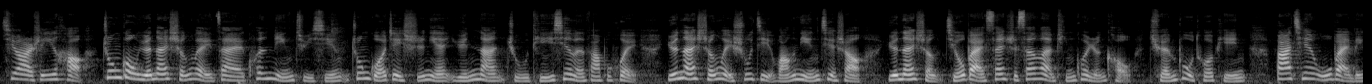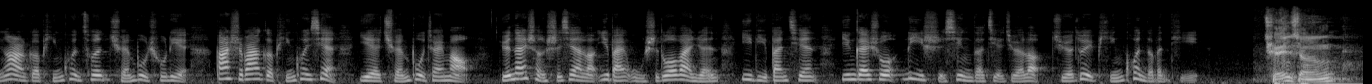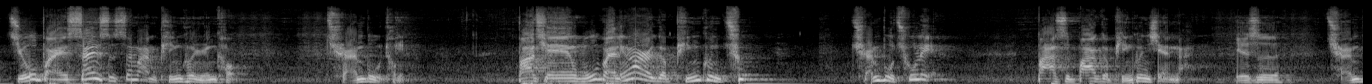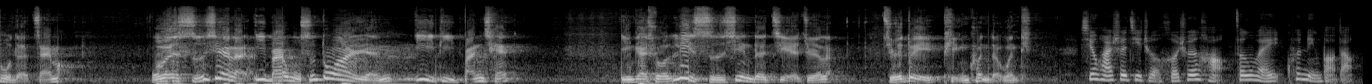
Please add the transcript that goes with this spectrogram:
七月二十一号，中共云南省委在昆明举行“中国这十年”云南主题新闻发布会。云南省委书记王宁介绍，云南省九百三十三万贫困人口全部脱贫，八千五百零二个贫困村全部出列，八十八个贫困县也全部摘帽。云南省实现了一百五十多万人异地搬迁，应该说历史性的解决了绝对贫困的问题。全省九百三十三万贫困人口。全部脱贫，八千五百零二个贫困村全部出列，八十八个贫困县呢也是全部的摘帽。我们实现了一百五十多万人异地搬迁，应该说历史性的解决了绝对贫困的问题。新华社记者何春好、曾维昆明报道。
